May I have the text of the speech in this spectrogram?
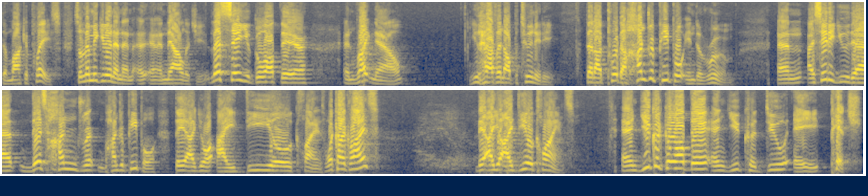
the marketplace. So let me give you an, an, an analogy. Let's say you go out there, and right now, you have an opportunity that I put 100 people in the room. And I say to you that this 100, 100 people, they are your ideal clients. What kind of clients? Ideal. They are your ideal clients. And you could go out there and you could do a pitch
